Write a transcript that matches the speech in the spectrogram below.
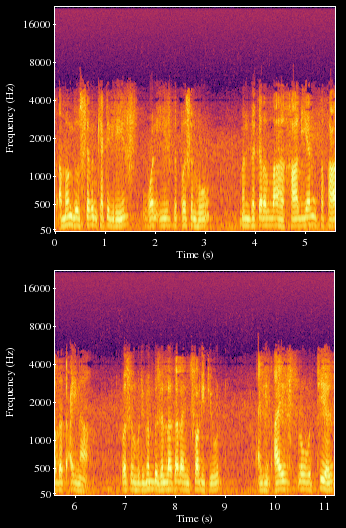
So among those seven categories, one is the person who man zakar Allah khaliyan fafadat aina person who remembers Allah Ta'ala in solitude and his eyes flow with tears,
